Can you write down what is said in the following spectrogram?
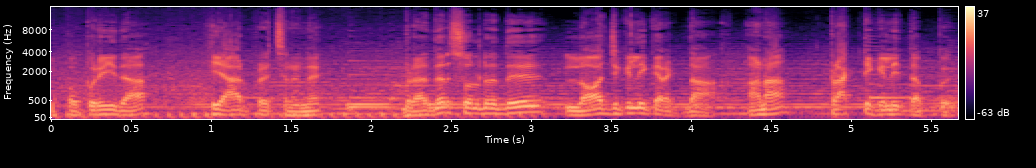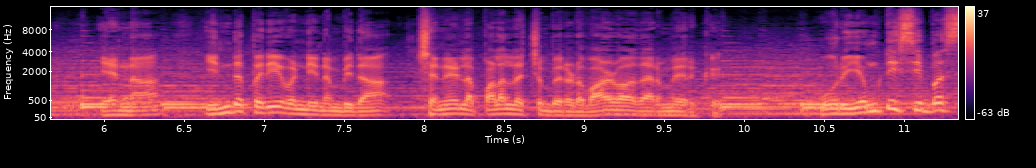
இப்ப புரியுதா? யார் பிரச்சனைன்னு? பிரதர் சொல்றது லாஜிக்கலி கரெக்ட் தான். ஆனா ப்ராக்டிக்கலி தப்பு. ஏன்னா இந்த பெரிய வண்டி நம்பி தான் சென்னையில் பல லட்சம் பேரோட வாழ்வாதாரமே இருக்கு. ஒரு எம்டிசி பஸ்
